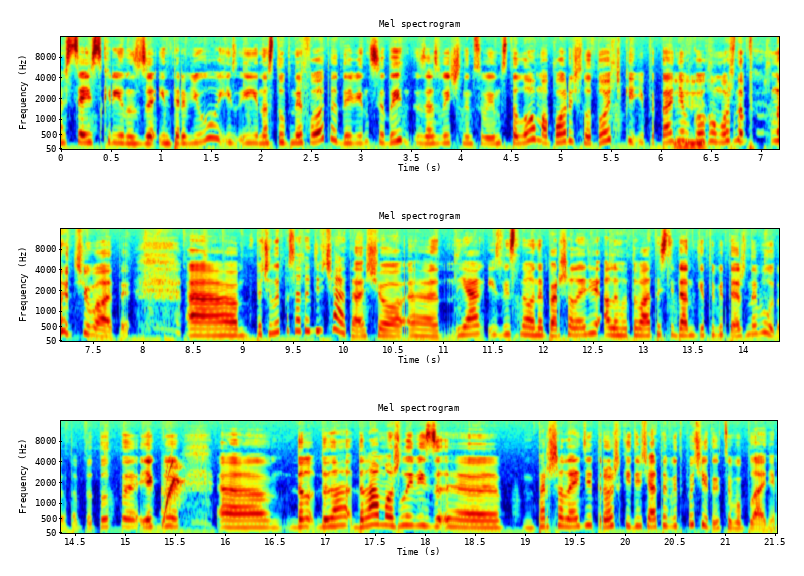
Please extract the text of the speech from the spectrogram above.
ось цей скрін з інтерв'ю, і, і наступне фото, де він сидить за звичним своїм столом, а поруч лоточки і питання, mm-hmm. в кого можна переночувати. А, Почали писати дівчата, що е, я, і звісно, не перша леді, але готувати сніданки тобі теж не буду. Тобто тут е, якби е, дала, дала можливість е, перша леді трошки дівчатам відпочити в цьому плані.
